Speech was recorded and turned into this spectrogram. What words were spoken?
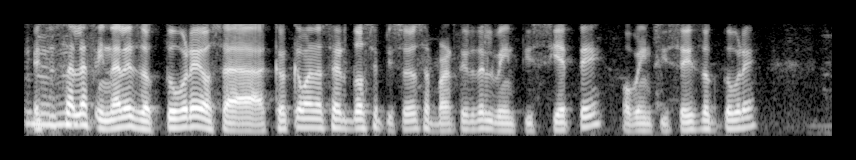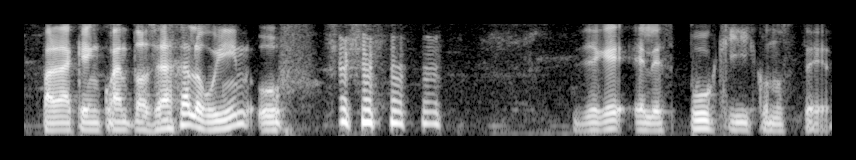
Este sale a finales de octubre, o sea, creo que van a ser dos episodios a partir del 27 o 26 de octubre, para que en cuanto sea Halloween, uff, llegue el spooky con usted.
